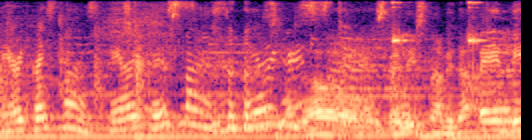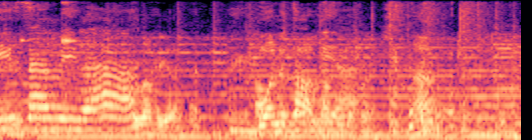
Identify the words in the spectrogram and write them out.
Merry Christmas. Merry Christmas. Merry Christmas. Oh, Feliz Navidad. Feliz Navidad. Colombia. Buon Natal. I'll be the first. Huh?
